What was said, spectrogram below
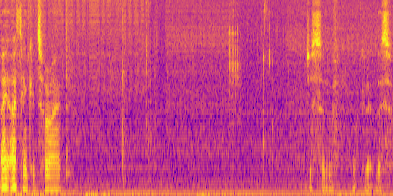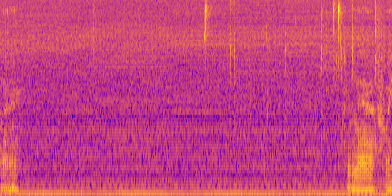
I, I think it's alright just sort of look at it this way. And now if we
